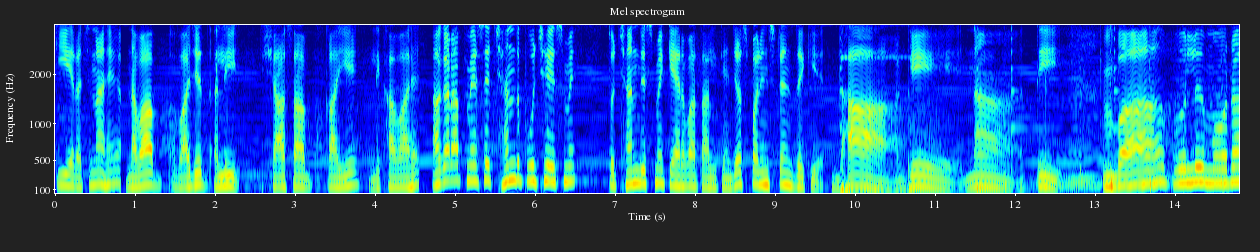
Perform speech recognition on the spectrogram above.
की ये रचना है, नवाब वाजिद अली शाह साहब का ये लिखा हुआ है, अगर आप मेरे से छंद पूछे इसमें तो छंद इसमें कैरवा ताल के हैं। जस्ट फॉर इंस्टेंस देखिए, धा, गे, ना, ती, बाबुल मोरा,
